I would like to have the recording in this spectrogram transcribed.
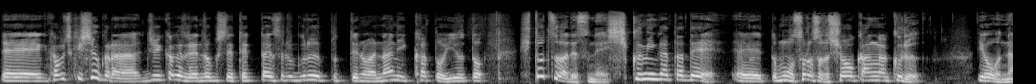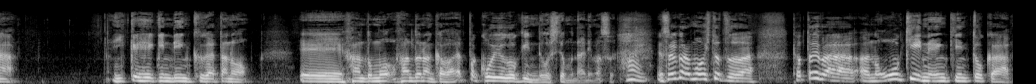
で、株式市場から11ヶ月連続して撤退するグループっていうのは何かというと、一つはですね、仕組み型で、えっ、ー、と、もうそろそろ償還が来るような、日経平均リンク型のえー、ファンドも、ファンドなんかはやっぱこういう動きにどうしてもなります。はい。それからもう一つは、例えば、あの、大きい年金とか、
